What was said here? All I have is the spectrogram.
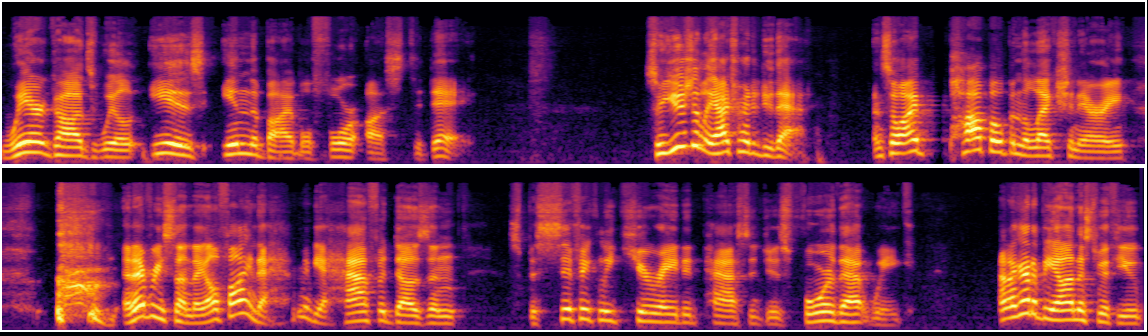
where God's will is in the Bible for us today. So usually I try to do that. And so I pop open the lectionary, and every Sunday I'll find a, maybe a half a dozen specifically curated passages for that week. And I got to be honest with you,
